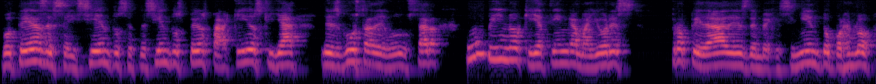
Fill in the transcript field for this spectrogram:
botellas de 600, 700 pesos para aquellos que ya les gusta degustar un vino que ya tenga mayores propiedades de envejecimiento. Por ejemplo,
